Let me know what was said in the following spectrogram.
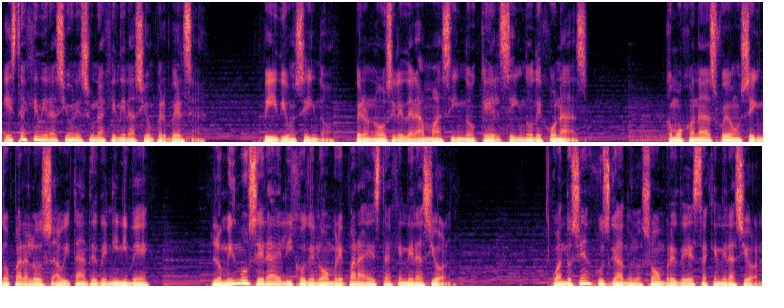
Esta generación es una generación perversa. Pide un signo, pero no se le dará más signo que el signo de Jonás. Como Jonás fue un signo para los habitantes de Nínive, lo mismo será el Hijo del Hombre para esta generación. Cuando sean juzgados los hombres de esta generación,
